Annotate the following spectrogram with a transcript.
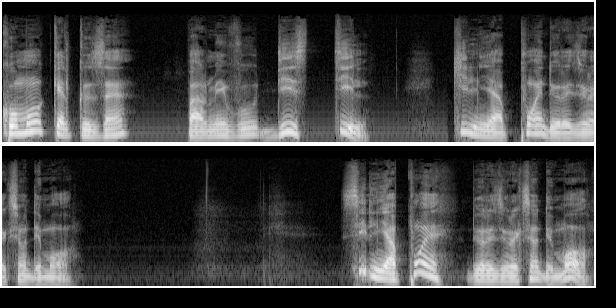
comment quelques-uns parmi vous disent-ils qu'il n'y a point de résurrection des morts? S'il n'y a point de résurrection des morts,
